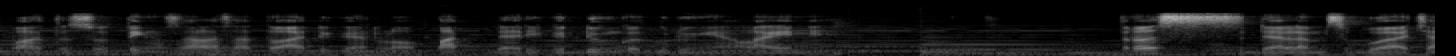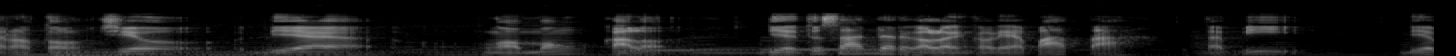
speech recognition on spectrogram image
Waktu syuting salah satu adegan lompat dari gedung ke gedung yang lainnya. Terus dalam sebuah acara talk show dia ngomong kalau dia tuh sadar kalau engkelnya patah tapi dia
